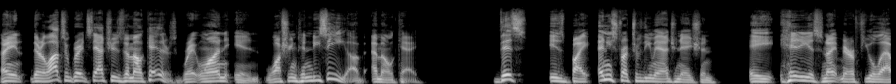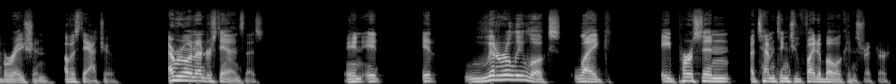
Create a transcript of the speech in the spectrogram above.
I mean, there are lots of great statues of MLK. There's a great one in Washington, D.C. of MLK. This is, by any stretch of the imagination, a hideous nightmare fuel aberration of a statue. Everyone understands this. And it, it literally looks like a person attempting to fight a boa constrictor.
